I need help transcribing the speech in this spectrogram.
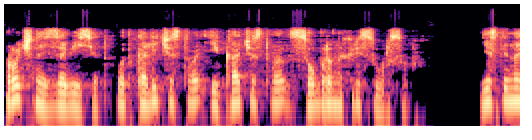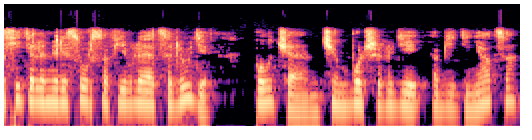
Прочность зависит от количества и качества собранных ресурсов. Если носителями ресурсов являются люди, получаем, чем больше людей объединятся,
